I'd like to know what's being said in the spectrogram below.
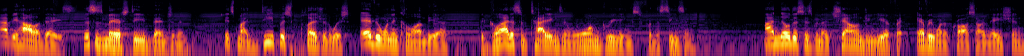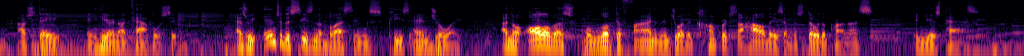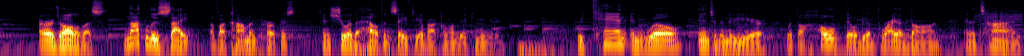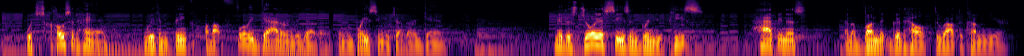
Happy holidays. This is Mayor Steve Benjamin. It's my deepest pleasure to wish everyone in Columbia the gladdest of tidings and warm greetings for the season. I know this has been a challenging year for everyone across our nation, our state, and here in our capital city. As we enter the season of blessings, peace, and joy, I know all of us will look to find and enjoy the comforts the holidays have bestowed upon us in years past. I urge all of us not to lose sight of our common purpose to ensure the health and safety of our Columbia community. We can and will enter the new year with the hope there will be a brighter dawn and a time which is close at hand we can think about fully gathering together and embracing each other again. May this joyous season bring you peace, happiness, and abundant good health throughout the coming year.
